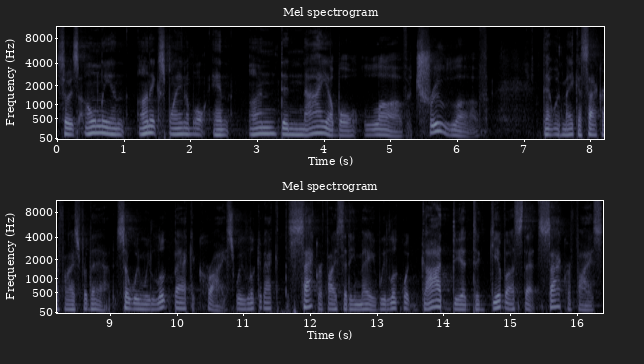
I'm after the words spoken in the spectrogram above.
So it's only an unexplainable and undeniable love, true love, that would make a sacrifice for that. So when we look back at Christ, we look back at the sacrifice that he made, we look what God did to give us that sacrifice,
